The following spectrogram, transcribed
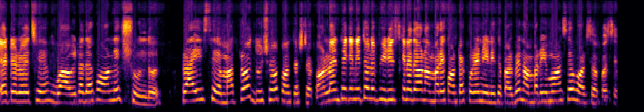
এটা রয়েছে ওয়াও এটা দেখো অনেক সুন্দর। প্রাইস মাত্র দুশো পঞ্চাশ টাকা। অনলাইন থেকে নিতে হলে ভিডিও স্ক্রিনে দেওয়া নাম্বারে কন্ট্যাক্ট করে নিয়ে নিতে পারবে। নাম্বার ইমো আছে হোয়াটসঅ্যাপ আছে।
